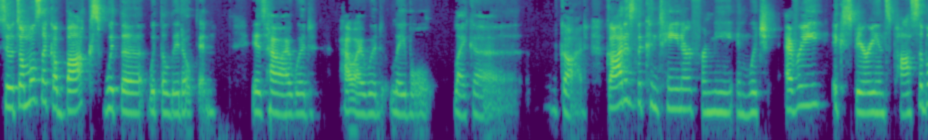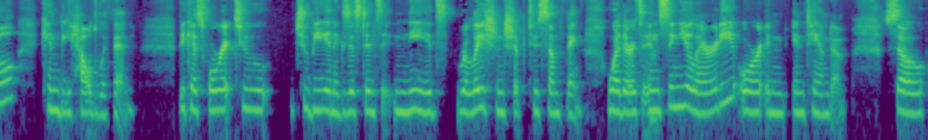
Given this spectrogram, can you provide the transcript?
So it's almost like a box with the with the lid open is how I would how I would label like a God. God is the container for me in which every experience possible can be held within. Because for it to to be in existence it needs relationship to something whether it's in singularity or in in tandem. So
